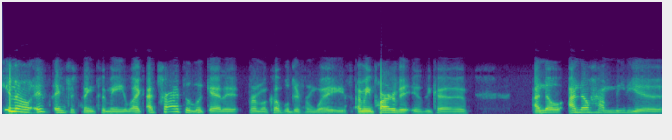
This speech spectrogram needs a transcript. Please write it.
You know, it's interesting to me. Like I tried to look at it from a couple different ways. I mean, part of it is because I know I know how media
